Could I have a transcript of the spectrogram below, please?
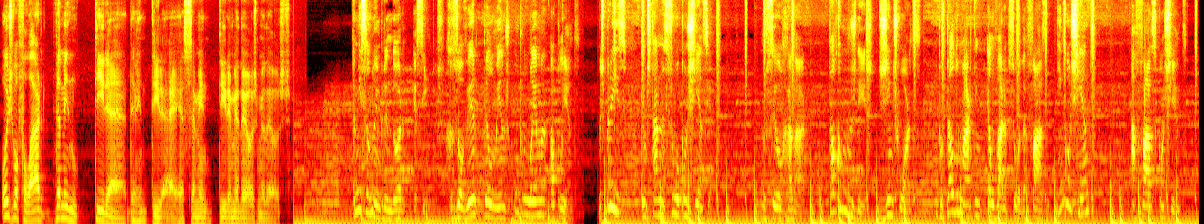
Hoje vou falar da mentira. Da mentira. Essa mentira, meu Deus, meu Deus. A missão do empreendedor é simples: resolver pelo menos um problema ao cliente. Mas para isso, temos de estar na sua consciência, no seu radar. Tal como nos diz Gene Schwartz, o papel do marketing é levar a pessoa da fase inconsciente à fase consciente,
